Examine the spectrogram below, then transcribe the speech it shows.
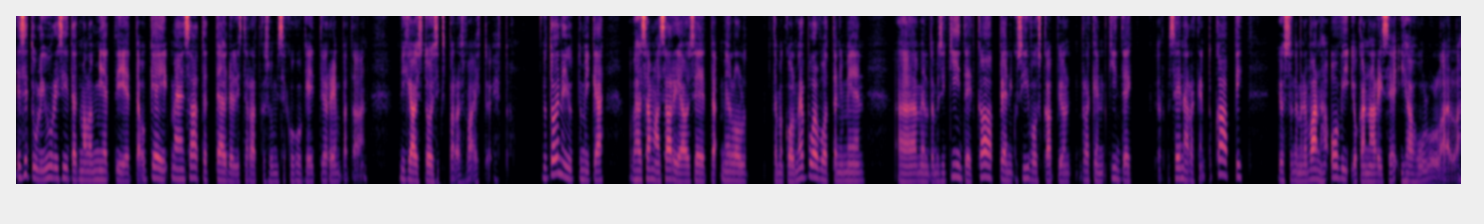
Ja se tuli juuri siitä, että mä aloin miettiä, että okei, mä en saa tätä täydellistä ratkaisua, missä koko keittiö rempataan. Mikä olisi toisiksi paras vaihtoehto? No toinen juttu, mikä on vähän sama sarja, on se, että meillä on ollut tämä kolme ja puoli vuotta, niin meidän, ää, meillä on tämmöisiä kiinteitä kaappeja, niin kuin siivouskaappi on raken, kiinteä seinärakennettu kaappi, jossa on tämmöinen vanha ovi, joka narisee ihan hullun lailla.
